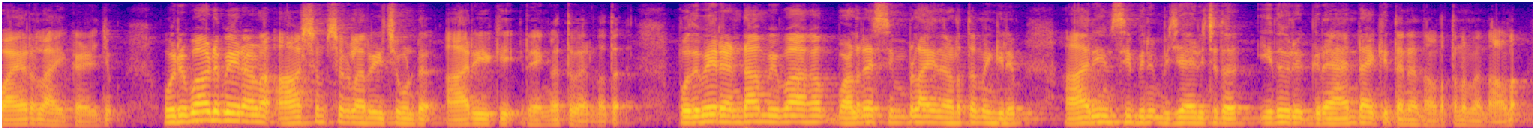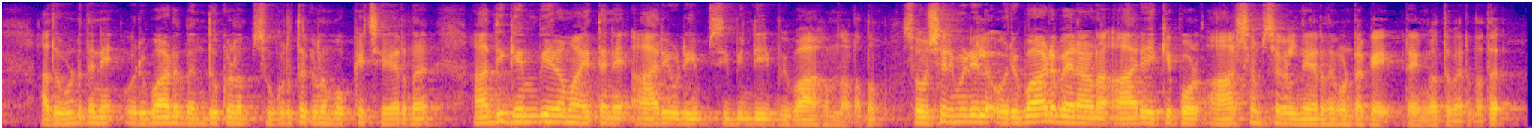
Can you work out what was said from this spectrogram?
വൈറലായി കഴിഞ്ഞു. ഒരുപാട് പേരാണ് ആശംസകൾ അറിയിച്ചുകൊണ്ട് ആര്യയ്ക്ക് രംഗത്ത് വരുന്നത്. പൊതുവെ രണ്ടാം വിവാഹം വളരെ സിമ്പിളായി നടത്തുമെങ്കിലും ആര്യയും സിബിനും വിചാരിച്ചത് ഇതൊരു ഗ്രാൻഡാക്കി തന്നെ നടത്തണമെന്നാണ്. അതുകൊണ്ട് തന്നെ ഒരുപാട് ബന്ധുക്കളും സുഹൃത്തുക്കളും ഒക്കെ ചേർന്ന് അതിഗംഭീരമായി തന്നെ ആര്യയുടെയും സിബിന്റെയും വിവാഹം നടന്നു. സോഷ്യൽ മീഡിയയിൽ ഒരുപാട് പേരാണ് ആര്യയ്ക്ക് ഇപ്പോൾ ആശംസകൾ നേർന്നുകൊണ്ടൊക്കെ രംഗത്ത് വരുന്നത്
